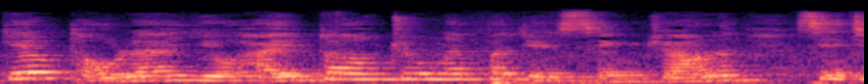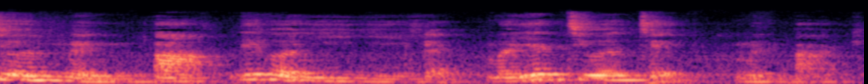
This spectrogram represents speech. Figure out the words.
基督徒咧，要喺当中咧不断成长咧，先至去明白呢个意义嘅，唔系一朝一夕明白嘅。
